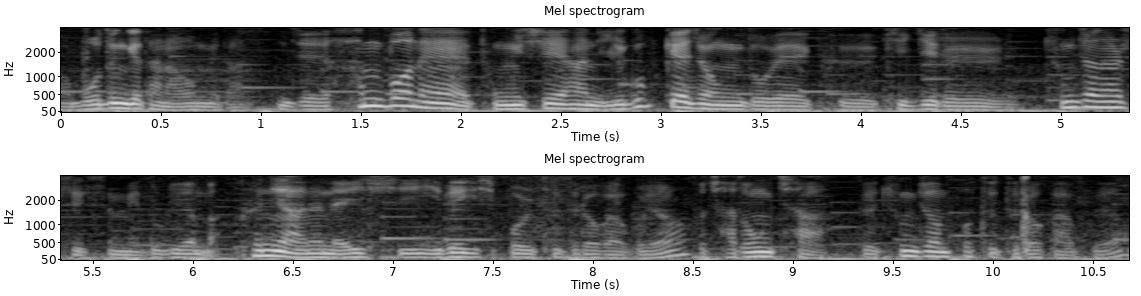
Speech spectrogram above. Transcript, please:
모든 게 다 나옵니다. 이제 한 번에 동시에 한 7개 정도의 그 기기를 충전할 수 있습니다. 우리가 막 흔히 아는 AC 220V 들어가고요. 또 자동차 그 충전 포트 들어가고요.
